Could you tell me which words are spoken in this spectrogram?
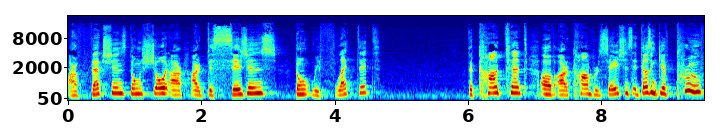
our affections don't show it, our, our decisions don't reflect it. The content of our conversations, it doesn't give proof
